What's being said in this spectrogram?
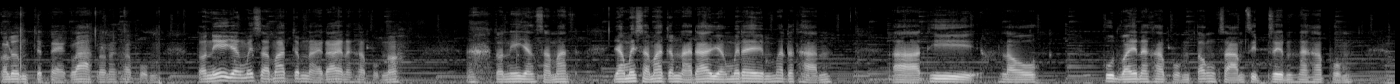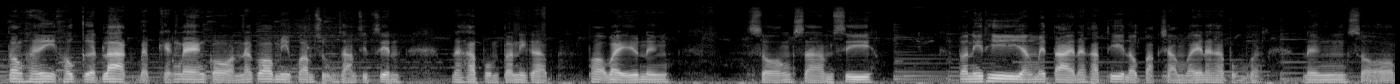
ก็เริ่มจะแตกรากแล้วนะครับ ผม ตอนนี้ยังไม่สามารถจำหน่ายได้นะครับ ผมเนาะตอนนี้ยังสามารถยังไม่สามารถจำหน่ายได้ยังไม่ได้มาตรฐานอ่าที่เราพูดไว้นะครับ ผมต้อง 30 เซนนะครับ ผมต้องให้เขาเกิดรากแบบแข็งแรงก่อน แล้วก็มีความสูง 30 เซนนะครับ ผมตอนนี้ครับเพาะไว้หนึ่งสองสามสี่ตอนนี้ที่ยังไม่ตายนะครับที่เราปักชำไว้นะครับ ผมก็ หนึ่งสอง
